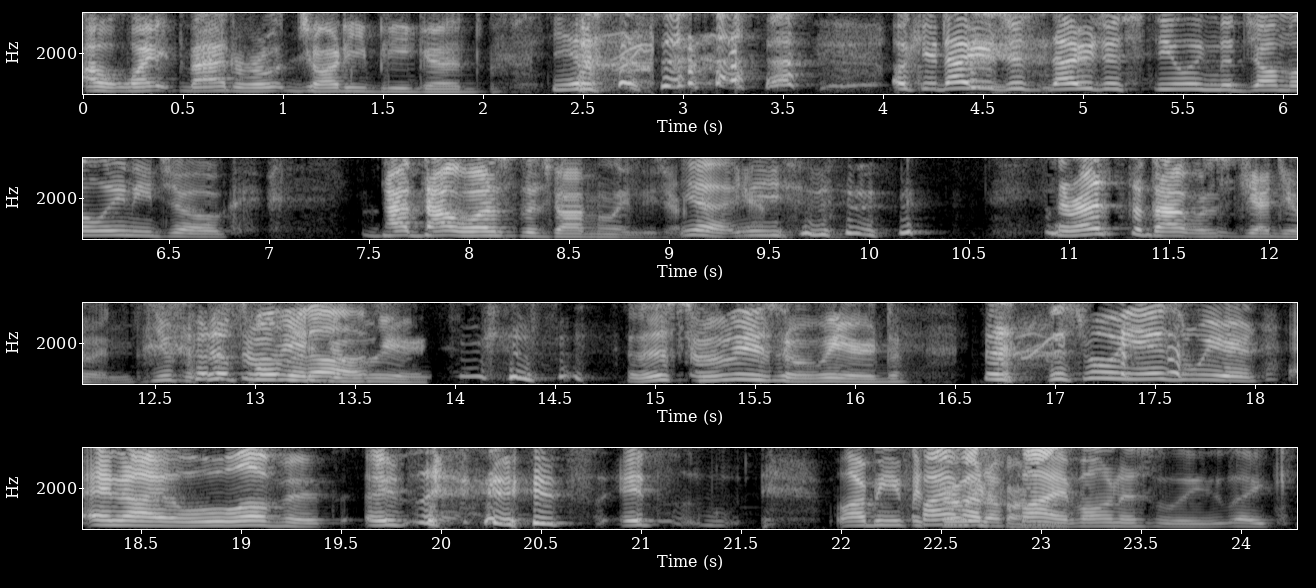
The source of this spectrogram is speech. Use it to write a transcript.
a white man wrote Johnny B. Goode. Yeah. okay, now you're just now you're just stealing the John Mulaney joke. That that was the John Mulaney joke. Yeah, the The rest of that was genuine. you could have This pulled movie it is off. weird. This movie is weird. This movie is weird, and I love it. It's it's it's. I mean, five really out of fun. five, honestly. Like,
